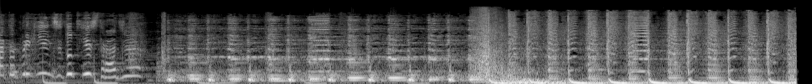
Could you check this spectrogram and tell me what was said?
Ребята, прикиньте, тут есть радио.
